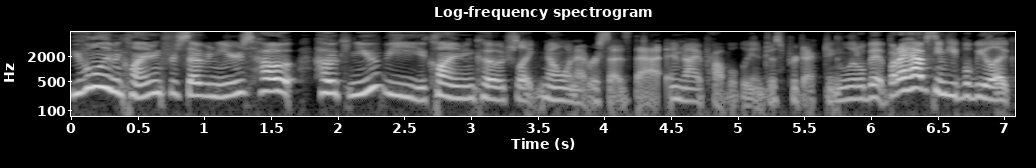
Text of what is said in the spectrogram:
"You've only been climbing for seven years. How how can you be a climbing coach?" Like no one ever says that, and I probably am just projecting a little bit. But I have seen people be like,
